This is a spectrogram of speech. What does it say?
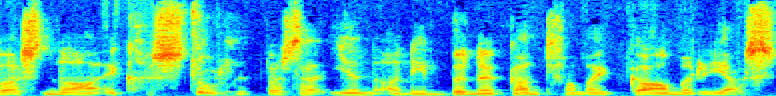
was na ek gestort het, was daar een aan die binnekant van my kamerjas.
